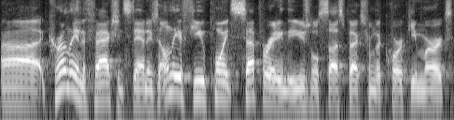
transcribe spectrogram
Uh, currently in the faction standings, only a few points separating the usual suspects from the quirky Mercs.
